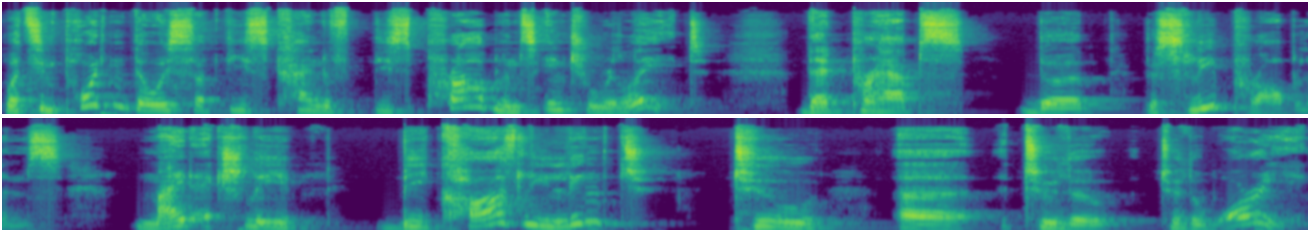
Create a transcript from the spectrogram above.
What's important though is that these kind of these problems interrelate, that perhaps the, the sleep problems might actually be causally linked to uh, to the to the worrying.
